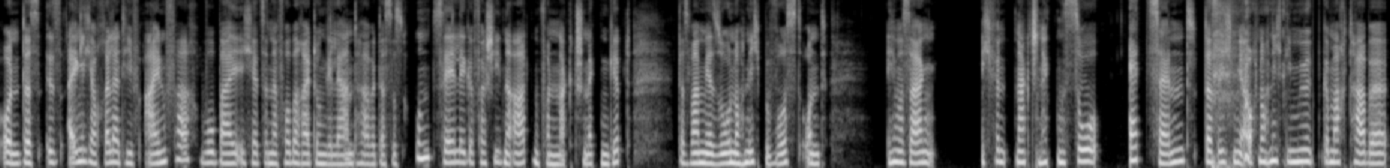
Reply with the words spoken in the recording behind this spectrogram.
Und das ist eigentlich auch relativ einfach, wobei ich jetzt in der Vorbereitung gelernt habe, dass es unzählige verschiedene Arten von Nacktschnecken gibt. Das war mir so noch nicht bewusst. Und ich muss sagen, ich finde Nacktschnecken so ätzend, dass ich mir auch noch nicht die Mühe gemacht habe,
